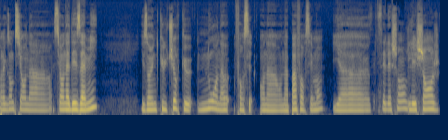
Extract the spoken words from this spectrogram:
par exemple, si on, a, si on a des amis, ils ont une culture que nous, on n'a on a, on n'a pas forcément. Il y a C'est l'échange. l'échange,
